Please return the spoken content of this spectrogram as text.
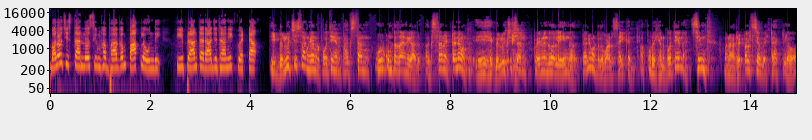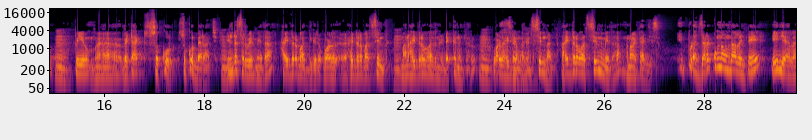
బలోచిస్తాన్లో సింహభాగం పాక్లో ఉంది. ఈ ప్రాంత రాజధాని క్వెట్టా. ఈ బెలూచిస్తాన్ కనుక పోతే పాకిస్తాన్ ఊరుకుంటుందని కాదు. పాకిస్తాన్ ఎట్టనే ఉంటుంది. ఏ బెలూచిస్తాన్ పోయినందువల్ల ఏం కాదు. అట్టనే ఉంటుంది వాళ్ళ సైక్ అంతే అప్పుడు ఈయన పోతే సింధ్ మన రిపల్సివ్ అటాక్లో attack Sukkur Sukkur barrage inter survey మీద హైదరాబాద్ దగ్గర వాళ్ళ హైదరాబాద్ సింధ్ మన హైదరాబాద్ డెక్కన్ అంటారు. వాళ్ళ హైదరాబాద్ సింధ్. అంట. హైదరాబాద్ సింధ్ మీద మనం అటాక్ చేసాం ఇప్పుడు అది జరగకుండా ఉండాలంటే ఏం చేయాలా?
